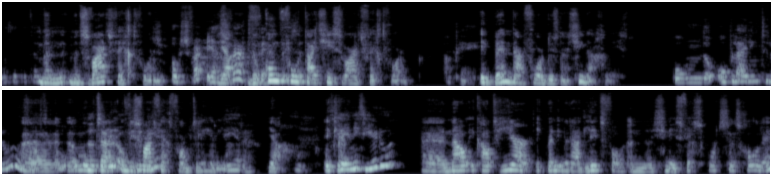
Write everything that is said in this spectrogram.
was het de tai mijn, chi? mijn zwaardvechtvorm. Oh, zwaar, ja, Ja, zwaar de Kung Fu. Tai Chi zwaardvechtvorm. Oké. Ik ben daarvoor dus naar China geweest. Om de opleiding te doen? Of Eh, wat? eh, om, te, daar om die zwaardvechtvorm te leren, ja. Leren. ja. Oh. Ik Of kan je niet hier doen? Eh, nou, ik had hier, ik ben inderdaad lid van een Chinees vechtsportschool, hè.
